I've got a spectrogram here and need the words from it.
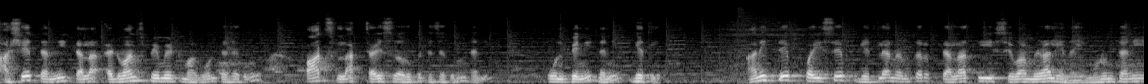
असे त्यांनी त्याला ॲडव्हान्स पेमेंट मागवून त्याच्याकडून पाच लाख चाळीस हजार रुपये त्याच्याकडून त्यांनी फोनपेनी त्यांनी घेतले. आणि ते पैसे घेतल्यानंतर त्याला ती सेवा मिळाली नाही म्हणून त्यांनी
